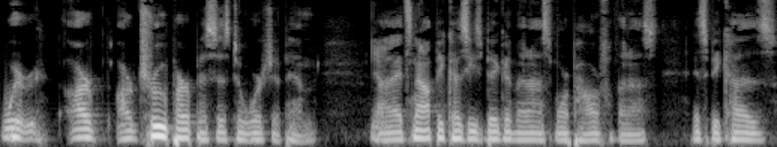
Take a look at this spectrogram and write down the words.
we're our our true purpose is to worship him. Yeah. Uh, it's not because he's bigger than us, more powerful than us. It's because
